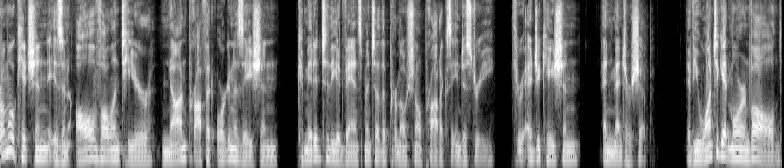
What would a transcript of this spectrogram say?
Promo Kitchen is an all volunteer, nonprofit organization committed to the advancement of the promotional products industry through education and mentorship. If you want to get more involved,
